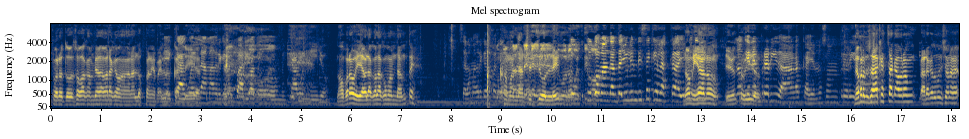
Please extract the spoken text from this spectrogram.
Pero todo eso va a cambiar ahora que van a ganar los PNP en la me cago en la madre que nos parió a todos. Me cago en ellos. No, pero voy a hablar con la comandante. Es la madre que nos parió. Comandante Eh, lo Tu, comandante Yulín dice que las calles No, mía, tienen, no, yo vivo en no Trujillo. tienen prioridad, las calles no son prioridad. No, pero tú sabes que está cabrón, ahora que tú mencionas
